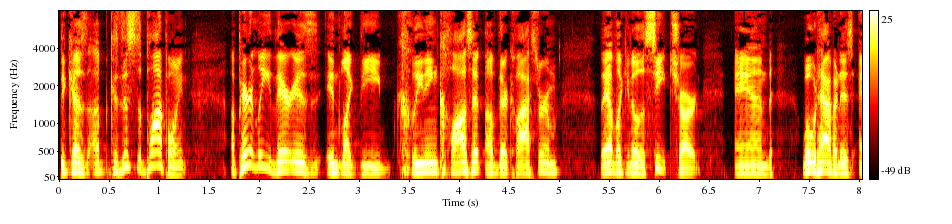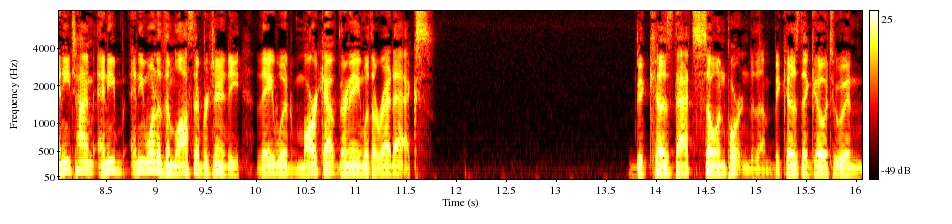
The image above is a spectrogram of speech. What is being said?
Because uh, because this is a plot point apparently there is in like the cleaning closet of their classroom they have like you know the seat chart and what would happen is anytime any any one of them lost their virginity they would mark out their name with a red x because that's so important to them because they go to an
